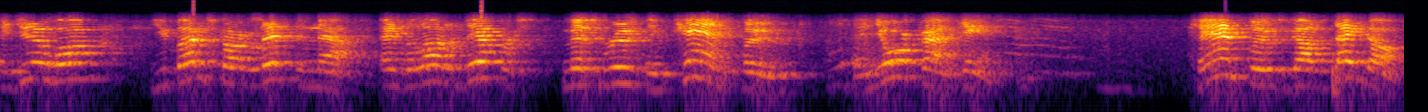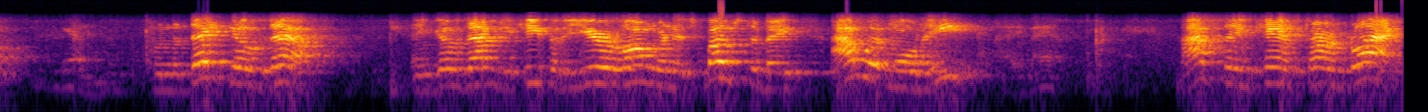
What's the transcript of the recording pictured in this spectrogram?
And you know what? You better start listening now. There's a lot of difference, Miss Ruth, in canned food and your kind of canned. Canned food's got a date on it. When the date goes out, and goes out and you keep it a year longer than it's supposed to be, I wouldn't want to eat it. I've seen cans turn black,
